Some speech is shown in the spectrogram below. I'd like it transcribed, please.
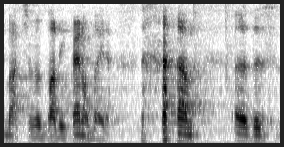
much of a bloody panel beater. um, uh, there's,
